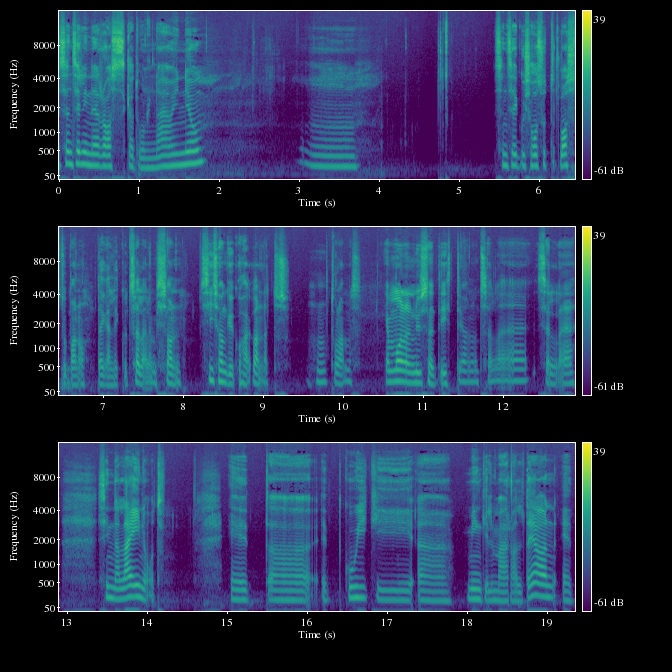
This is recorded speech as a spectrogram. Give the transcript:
see on selline raske tunne, on ju mm.. see on see, kui sa osutad vastupanu tegelikult sellele, mis on, siis ongi kohe kannatus mm -hmm. tulemas. ja ma olen üsna tihti olnud selle, selle, sinna läinud et, äh, et kuigi äh, mingil määral tean, et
